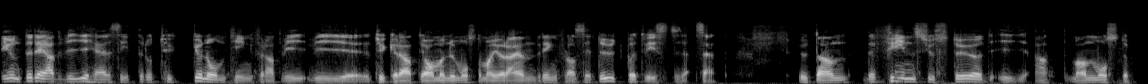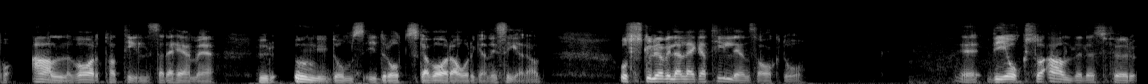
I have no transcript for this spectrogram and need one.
är ju inte det att vi här sitter och tycker någonting för att vi, vi tycker att ja men nu måste man göra ändring för det har sett ut på ett visst sätt. Utan det finns ju stöd i att man måste på allvar ta till sig det här med hur ungdomsidrott ska vara organiserad. Och så skulle jag vilja lägga till en sak då. Eh, vi är också alldeles för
